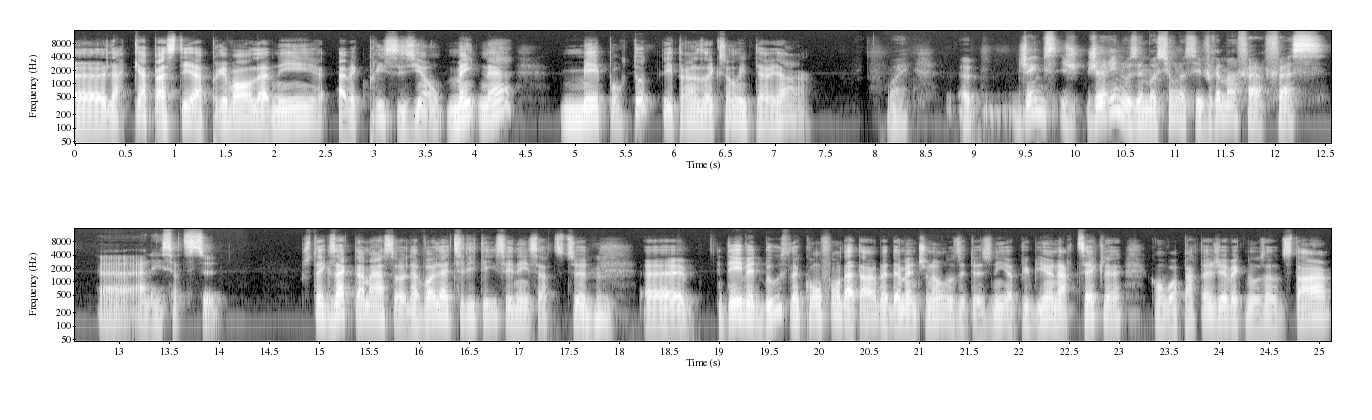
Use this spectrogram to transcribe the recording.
euh, la capacité à prévoir l'avenir avec précision maintenant, mais pour toutes les transactions intérieures. Oui. Euh, James, gérer nos émotions, c'est vraiment faire face euh, à l'incertitude. C'est exactement ça. La volatilité, c'est l'incertitude. Mm-hmm. David Booth, le cofondateur de Dimensional aux États-Unis, a publié un article qu'on va partager avec nos auditeurs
